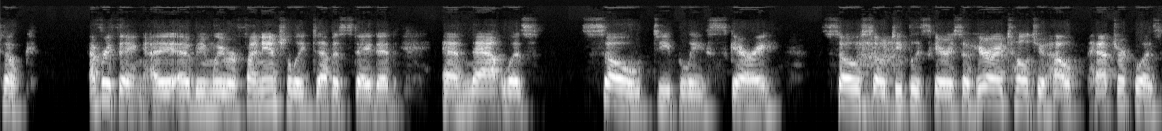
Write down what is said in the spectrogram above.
took everything. I, I mean, we were financially devastated, and that was so deeply scary so so deeply scary. So here i told you how patrick was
